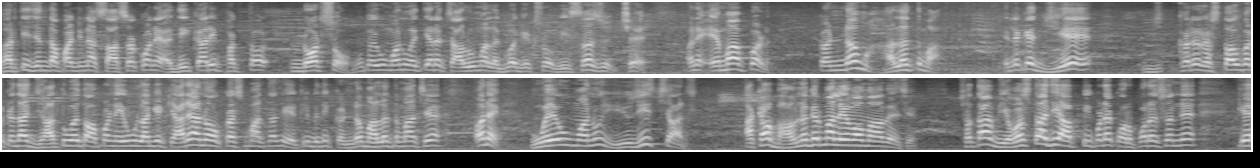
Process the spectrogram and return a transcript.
ભારતીય જનતા પાર્ટીના શાસકો અને અધિકારી ફક્ત દોઢસો, હું તો એવું માનું અત્યારે ચાલુમાં લગભગ એકસો વીસ જ છે. અને એમાં પણ કંડમ હાલતમાં, એટલે કે જે ખરે રસ્તા ઉપર કદાચ જાતું હોય તો આપણને એવું લાગે ક્યારે આનો અકસ્માત થશે, એટલી બધી કંડમ હાલતમાં છે. અને હું એવું માનું યુઝિસ ચાર્જ આખા ભાવનગરમાં લેવામાં આવે છે. છતાં વ્યવસ્થા જે આપવી પડે કોર્પોરેશનને કે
